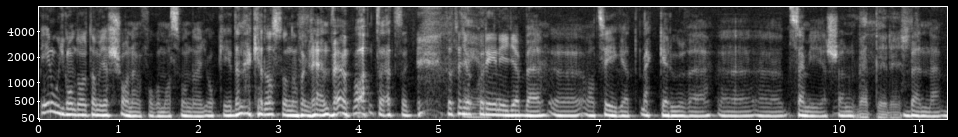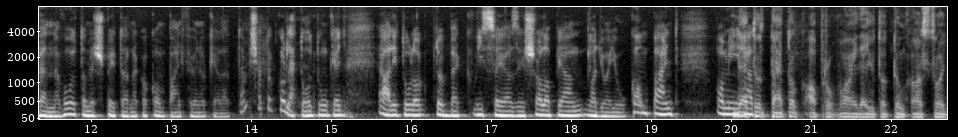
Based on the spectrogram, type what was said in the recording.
én úgy gondoltam, hogy ezt soha nem fogom azt mondani, hogy oké, okay, de neked azt mondom, hogy rendben van. Tehát, hogy, tehát, hogy akkor én így ebbe a céget megkerülve személyesen benne, benne voltam, és Péternek a kampányfőnöke lettem. És hát akkor letoltunk egy állítólag többek visszajelzés alapján nagyon jó kampányt, ami De hát... tudtátok, apróban ide jutottunk azt, hogy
